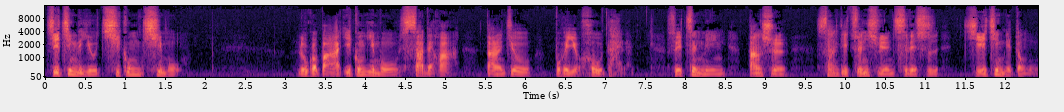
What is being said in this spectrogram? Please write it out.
洁净的有七公七母。如果把一公一母杀的话，当然就不会有后代了。所以证明，当时上帝准许人吃的是洁净的动物，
